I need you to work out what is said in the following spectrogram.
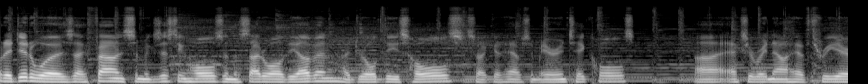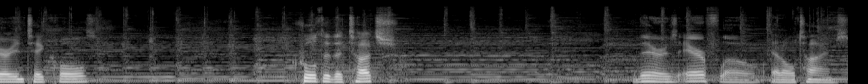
What I did was I found some existing holes in the sidewall of the oven. I drilled these holes so I could have some air intake holes. Uh, actually, right now I have three air intake holes. Cool to the touch. There is airflow at all times.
